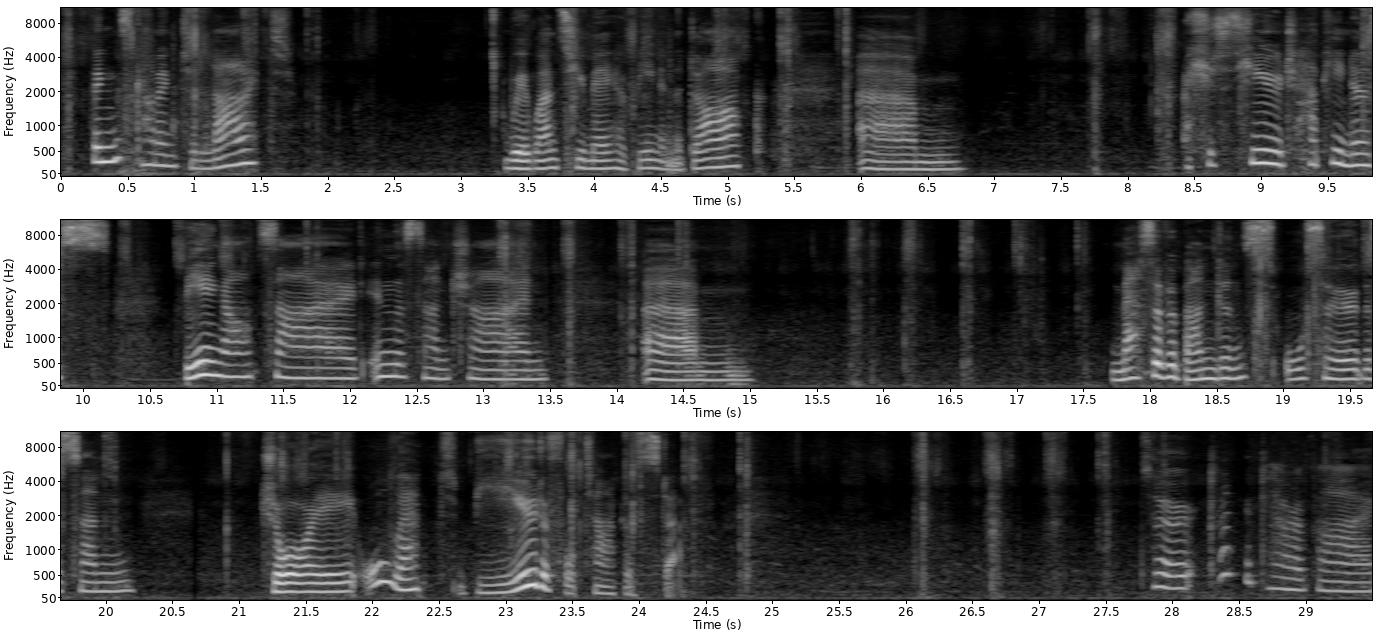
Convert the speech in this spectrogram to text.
things coming to light where once you may have been in the dark. Um, a huge happiness, being outside in the sunshine, um, massive abundance, also the sun, joy, all that beautiful type of stuff. So, can you clarify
